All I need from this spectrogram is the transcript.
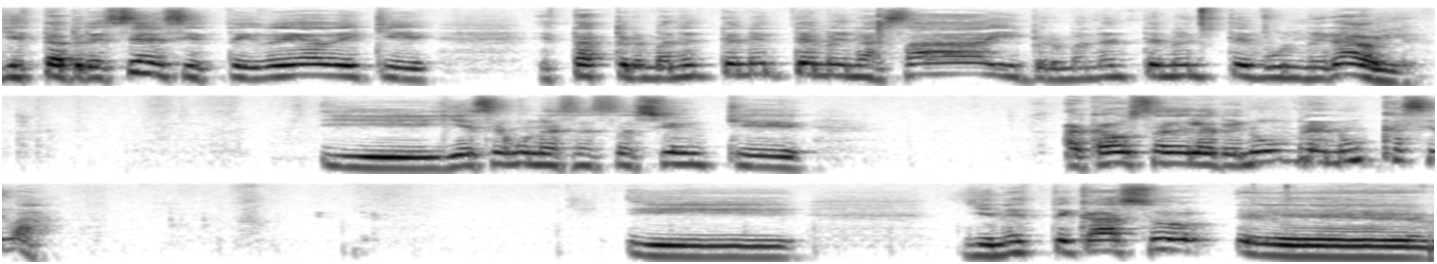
Y esta presencia, esta idea de que estás permanentemente amenazada y permanentemente vulnerable. Y, y esa es una sensación que a causa de la penumbra nunca se va. Y, y en este caso, eh,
